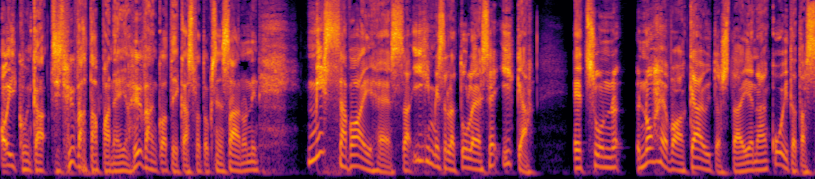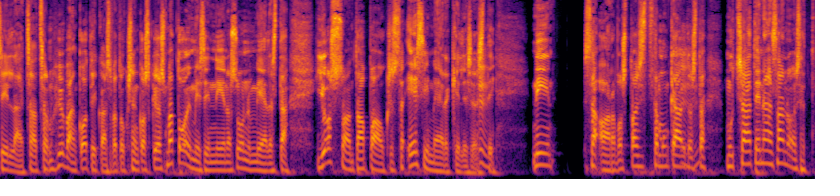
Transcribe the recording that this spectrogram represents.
oi kuinka siis hyvä tapanen ja hyvän kotikasvatuksen saanut, niin missä vaiheessa ihmisellä tulee se ikä, että sun nohevaa käytöstä ei enää kuitata sillä, että sä oot saanut hyvän kotikasvatuksen, koska jos mä toimisin niin sun mielestä jossain tapauksessa esimerkillisesti, mm. niin sä arvostaisit sitä mun käytöstä, mm. mutta sä et enää sanoisi, että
